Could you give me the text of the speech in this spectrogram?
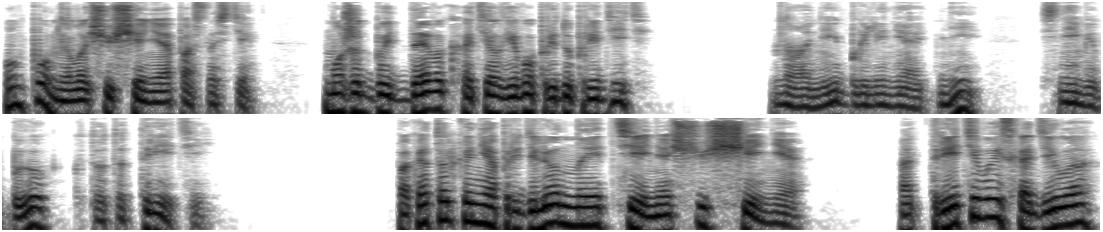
Он помнил ощущение опасности. Может быть, Девок хотел его предупредить? Но они были не одни, с ними был кто-то третий пока только неопределенная тень ощущения. От третьего исходила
